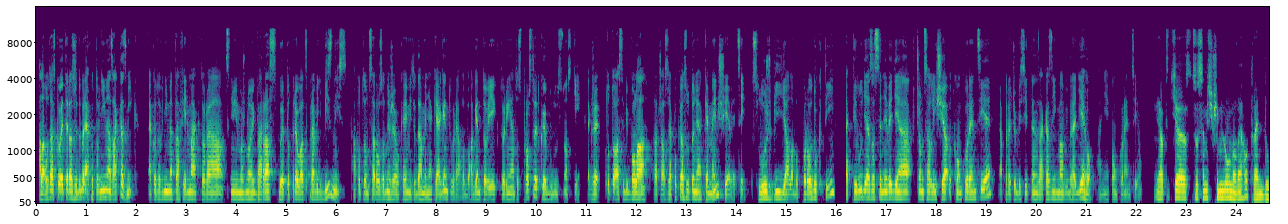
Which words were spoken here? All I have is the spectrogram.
Ale otázkou je teraz, že dobre, ako to vníma zákazník? Ako to vníma tá firma, ktorá s nimi možno iba raz bude potrebovať spraviť biznis a potom sa rozhodne, že OK, my to dáme nejaké agentúre alebo agentovi, ktorý na to sprostredkuje v budúcnosti. Takže toto asi by bola tá časť. A pokiaľ sú to nejaké menšie veci, služby alebo produkty, tak tí ľudia zase nevedia, v čom sa líšia od konkurencie a prečo by si ten zákazník mal vybrať jeho a nie konkurenciu. Já teď, eh, co jsem všimnul nového trendu,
